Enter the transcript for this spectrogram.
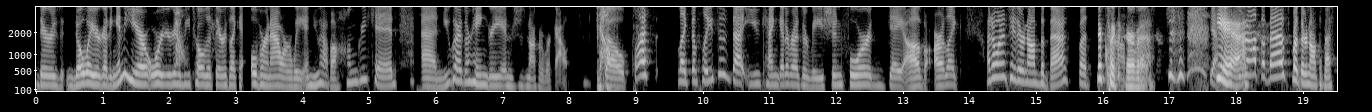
there's no way you're getting in here, or you're going to be told that there's like an, over an hour wait and you have a hungry kid and you guys are hangry and it's just not going to work out. No. So, plus, like the places that you can get a reservation for day of are like I don't want to say they're not the best, but they're, they're quick service. Yeah, yeah, they're not the best, but they're not the best.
